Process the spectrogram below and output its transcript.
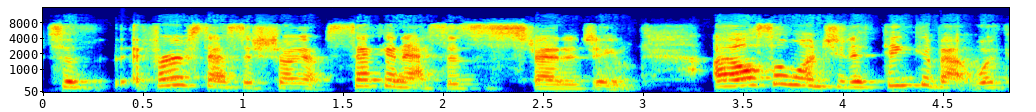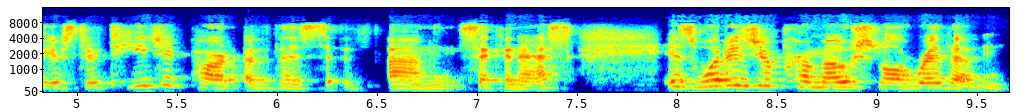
So first S is showing up, second S is strategy. I also want you to think about with your strategic part of this um, second S is what is your promotional rhythm?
